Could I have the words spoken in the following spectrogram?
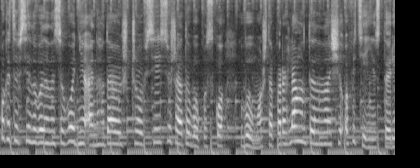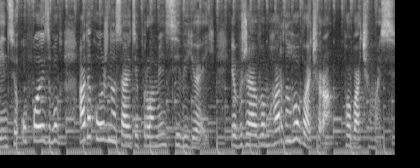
Поки це всі новини на сьогодні. А я нагадаю, що всі сюжети випуску ви можете переглянути на нашій офіційній сторінці у Фейсбук, а також на сайті Промінь CVUA. Я бажаю вам гарного вечора. Побачимось.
